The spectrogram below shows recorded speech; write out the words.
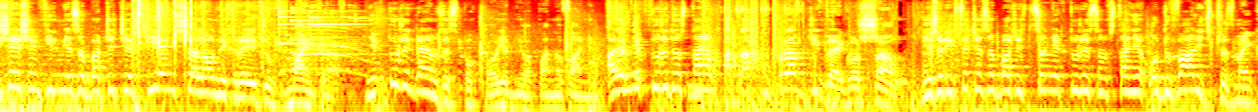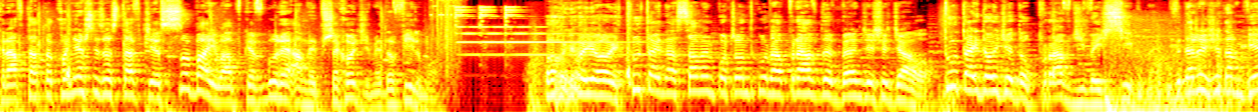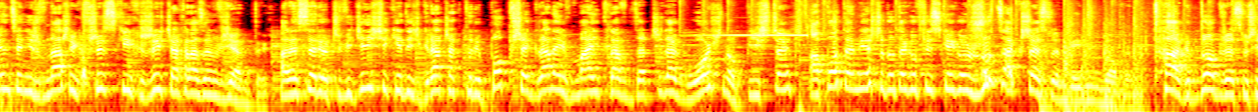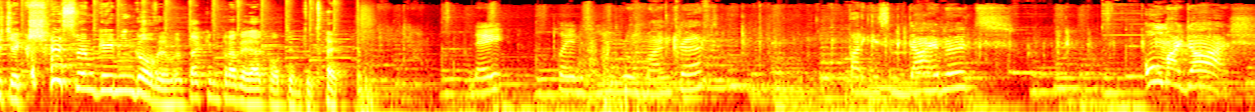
dzisiejszym filmie zobaczycie 5 szalonych rage'ów w Minecraft. Niektórzy grają ze spokojem i opanowaniem, ale niektórzy dostają ataku prawdziwego szału. Jeżeli chcecie zobaczyć, co niektórzy są w stanie odwalić przez Minecrafta, to koniecznie zostawcie suba i łapkę w górę, a my przechodzimy do filmu. Oj, oj, oj, tutaj na samym początku naprawdę będzie się działo. Tutaj dojdzie do prawdziwej Sigmy. Wydarzy się tam więcej niż w naszych wszystkich życiach razem wziętych. Ale serio, czy widzieliście kiedyś gracza, który po przegranej w Minecraft zaczyna głośno piszczeć, a potem jeszcze do tego wszystkiego rzuca krzesłem gamingowym? Tak, dobrze słyszycie, krzesłem gamingowym. Takim prawie jak o tym tutaj. Nate playing usual Minecraft. About to get some diamonds. Oh my gosh!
